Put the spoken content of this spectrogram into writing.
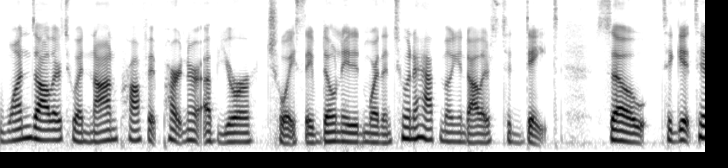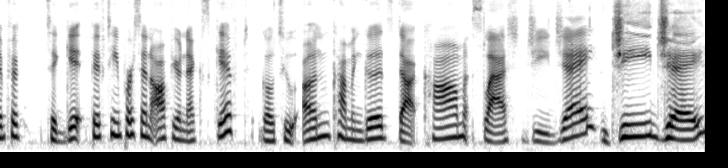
$1 to a nonprofit partner of your choice. They've donated more than $2.5 million to date. So to get 10, fif- to get 15% off your next gift, go to uncommongoods.com slash GJ. GJ,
